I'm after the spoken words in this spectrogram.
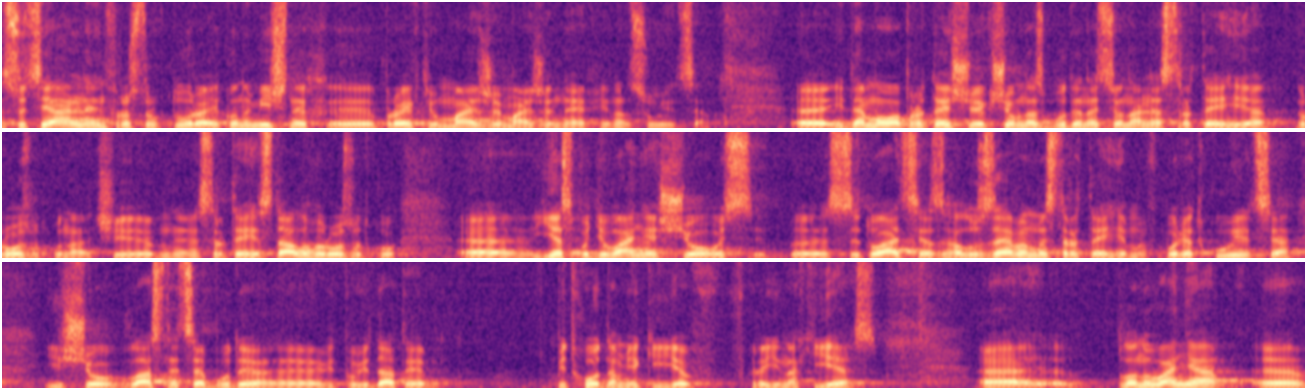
соціальна інфраструктура, економічних е, проєктів майже майже не фінансується. Е, Йде мова про те, що якщо в нас буде національна стратегія розвитку чи е, стратегія сталого розвитку, е, є сподівання, що ось е, ситуація з галузевими стратегіями впорядкується, і що власне це буде е, відповідати підходам, які є в країнах ЄС. Планування е,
